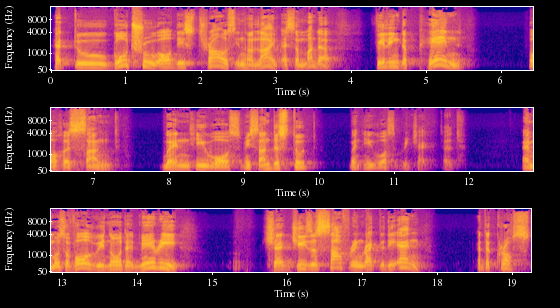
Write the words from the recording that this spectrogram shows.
had to go through all these trials in her life as a mother, feeling the pain for her son when he was misunderstood, when he was rejected. And most of all, we know that Mary shared Jesus' suffering right to the end at the cross.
